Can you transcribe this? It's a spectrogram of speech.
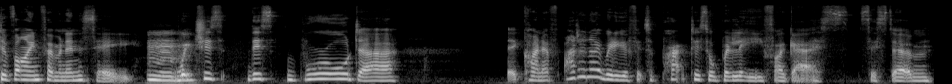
divine femininity which is this broader uh, kind of i don't know really if it's a practice or belief i guess system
